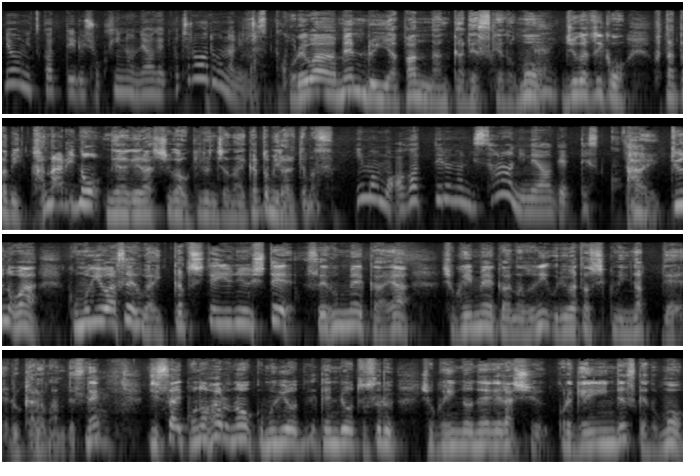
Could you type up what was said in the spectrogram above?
料に使っている食品の値上げこちらはどうなりますか？これは麺類やパンなんかですけども、はい、10月以降再びかなりの値上げラッシュが起きるんじゃないかと見られてます。今も上がっているのにさらに値上げですか？はい。というのは小麦は政府が一括して輸入して製粉メーカーや食品メーカーなどに売り渡す仕組みになっているからなんですね、はい、実際この春の小麦を原料とする食品の値上げラッシュこれ原因ですけども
